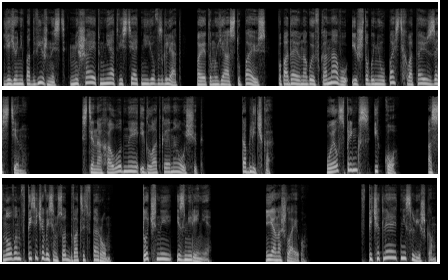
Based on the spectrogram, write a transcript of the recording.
Ее неподвижность мешает мне отвести от нее взгляд, поэтому я оступаюсь, попадаю ногой в канаву и, чтобы не упасть, хватаюсь за стену. Стена холодная и гладкая на ощупь. Табличка. Уэллспрингс и Ко. Основан в 1822 Точные измерения. Я нашла его. Впечатляет не слишком.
